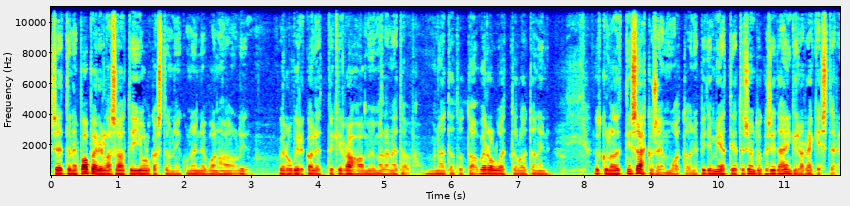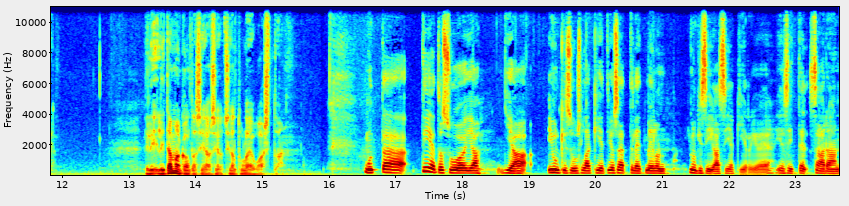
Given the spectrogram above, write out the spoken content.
Se, että ne paperilla saatiin julkaista, niin kuin ennen vanhaa oli verovirkailijat teki rahaa myymällä näitä, näitä tota, veroluetteloita, niin nyt kun laitettiin sähköiseen muotoon, niin piti miettiä, että syntyykö siitä henkilörekisteri. Eli, eli tämän kaltaisia asioita siellä tulee vastaan. Mutta tietosuoja ja julkisuuslaki, että jos ajattelee, että meillä on julkisia asiakirjoja ja sitten saadaan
